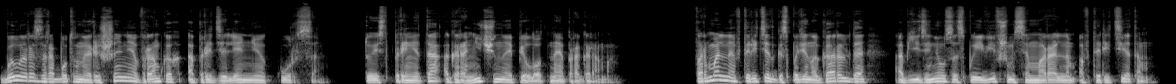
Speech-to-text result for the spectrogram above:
было разработано решение в рамках определения курса, то есть принята ограниченная пилотная программа. Формальный авторитет господина Гарольда объединился с появившимся моральным авторитетом,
